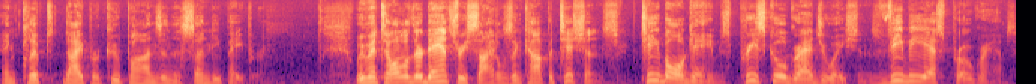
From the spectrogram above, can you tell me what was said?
and clipped diaper coupons in the Sunday paper. We went to all of their dance recitals and competitions, T-ball games, preschool graduations, VBS programs.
